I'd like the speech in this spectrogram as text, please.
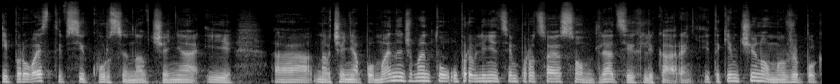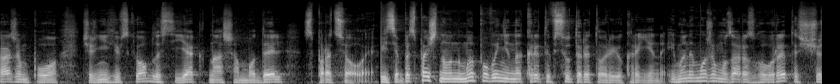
і провести всі курси навчання і е, навчання по менеджменту управління цим процесом для цих лікарень. І таким чином ми вже покажемо по Чернігівській області, як наша модель спрацьовує. Безпечно, ми повинні накрити всю територію країни, і ми не можемо зараз говорити, що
